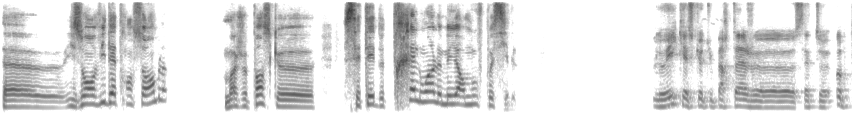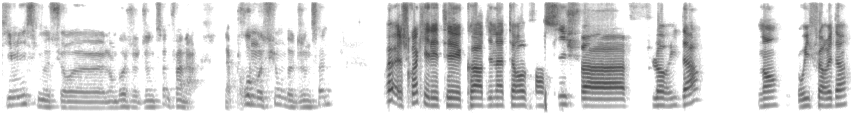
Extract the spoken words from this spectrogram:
Ils ont envie d'être ensemble. Moi, je pense que c'était de très loin le meilleur move possible. Loïc, est-ce que tu partages euh, cet optimisme sur euh, l'embauche de Johnson, enfin la, la promotion de Johnson? Ouais, je crois qu'il était coordinateur offensif à Florida. Non, oui, Florida.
